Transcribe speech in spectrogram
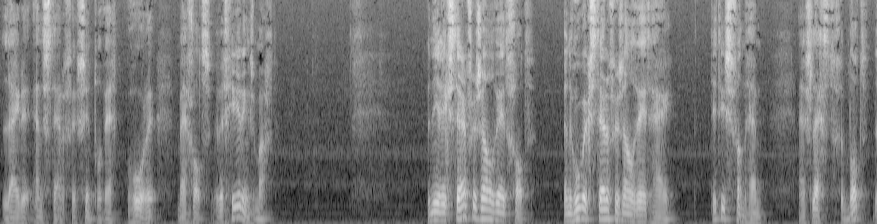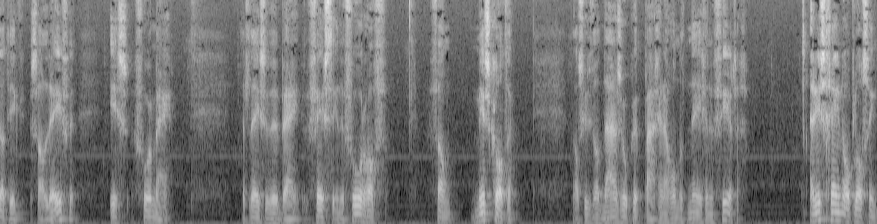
lijden en sterven simpelweg horen bij Gods regeringsmacht. Wanneer ik sterven zal, weet God, en hoe ik sterven zal, weet Hij. Dit is van Hem, En slechts het gebod dat ik zal leven is voor mij. Dat lezen we bij Feesten in de Voorhof van Misklotten. Als u het wilt nazoeken, pagina 149. Er is geen oplossing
